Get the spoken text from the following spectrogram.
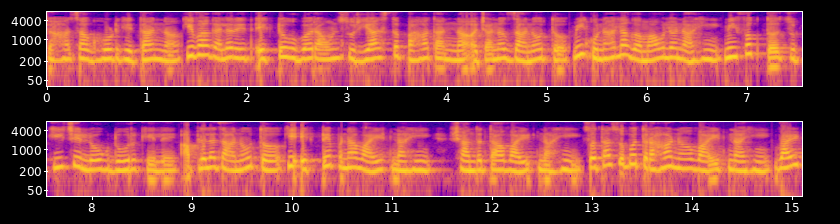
चहाचा घोट घेताना किंवा गॅलरीत एकटं उभं राहून सूर्यास्त पाहताना अचानक जाणवतं मी कुणाला गमावलं नाही. मी फक्त चुकीचे लोक दूर केले. आपल्याला जाणवतं की एकटेपणा वाईट नाही शांतता वाईट नाही स्वतःसोबत राहणं वाईट नाही. वाईट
